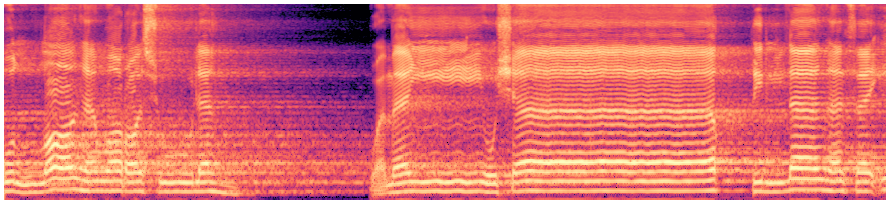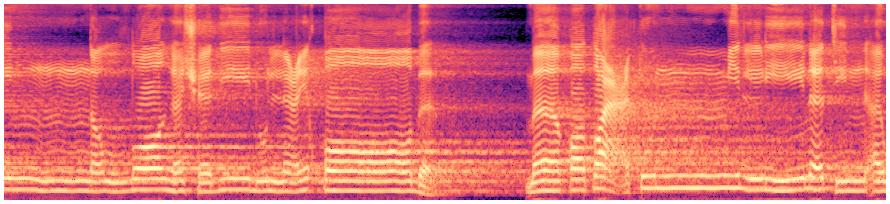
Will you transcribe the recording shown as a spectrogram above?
الله ورسوله ومن يشاق الله فإن الله شديد العقاب ما قطعتم من لينة أو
